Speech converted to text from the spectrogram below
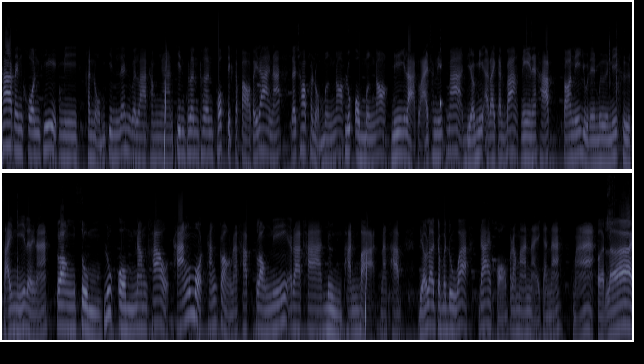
ถ้าเป็นคนที่มีขนมกินเล่นเวลาทำงาน กินเพลินๆพกติดกระเป๋าไปได้นะ และชอบขนมเมืองนอก ลูกอมเมืองนอก มีหลากหลายชนิดมาก เดี๋ยวมีอะไรกันบ้างนี่นะครับ ตอนนี้อยู่ในมือนี่คือไซส์นี้เลยนะ กล่องสุ่ม ลูกอมนำเข้าทั้งหมดทั้งกล่องนะครับ กล่องนี้ราคา 1,000 บาทนะครับ เดี๋ยวเราจะมาดูว่าได้ของประมาณไหนกันนะ มาเปิดเลย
